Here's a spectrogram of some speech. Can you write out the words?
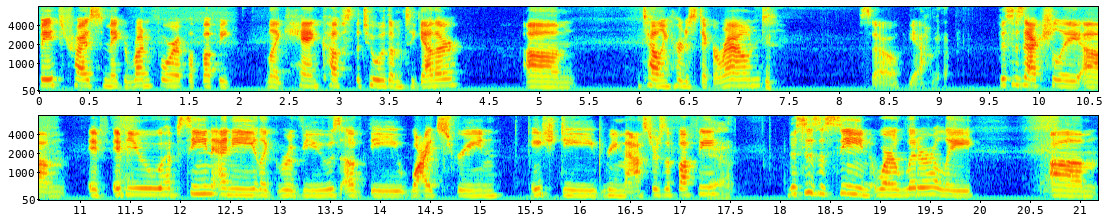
Faith tries to make a run for it, but Buffy like handcuffs the two of them together, um, telling her to stick around. so yeah. Yeah. This is actually um, if if you have seen any like reviews of the widescreen HD remasters of Buffy, Yeah. this is a scene where literally um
